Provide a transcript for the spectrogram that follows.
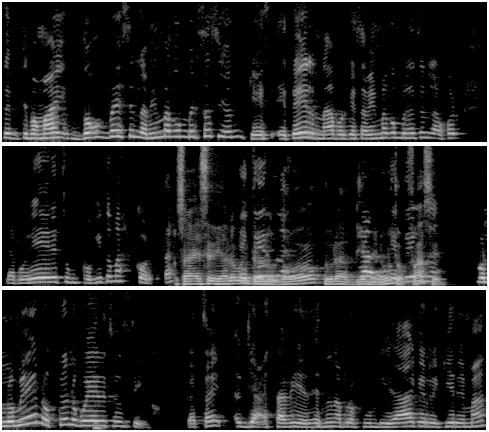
Te, te mamáis dos veces la misma conversación, que es eterna, porque esa misma conversación a lo mejor la podría haber hecho un poquito más corta. O sea, ese diálogo entre los Eterna- dos dura 10 claro, minutos, eterna- fácil. Por lo menos, claro, lo podría haber hecho en cinco, ¿cachai? Ya, está bien, es de una profundidad que requiere más,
